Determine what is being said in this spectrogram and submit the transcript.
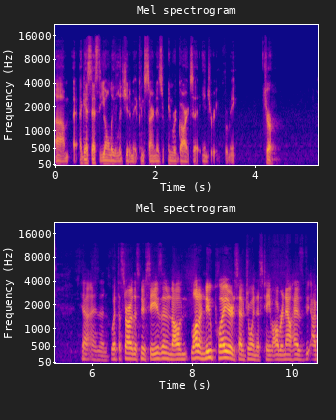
um, I- I guess that's the only legitimate concern is in regard to injury for me. Sure. Yeah, and then with the start of this new season, and all, a lot of new players have joined this team. Auburn now has, the, I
